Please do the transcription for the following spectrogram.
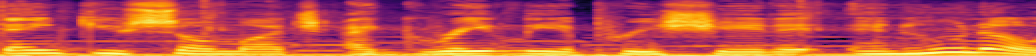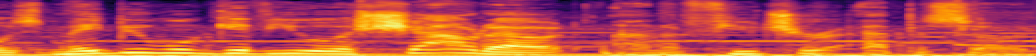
thank you so much. I greatly appreciate it. And who knows, maybe we'll give you a shout out on a future episode.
